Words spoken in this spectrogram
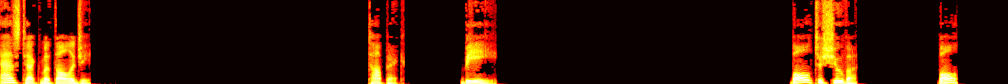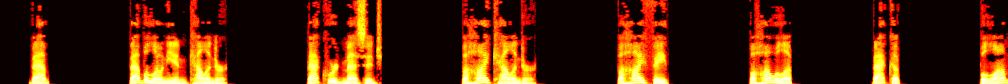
Aztec mythology. B. Baal Teshuvah Baal Bab Babylonian calendar Backward message Bahá'í calendar Bahá'í faith Baha'u'llah Backup Balaam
